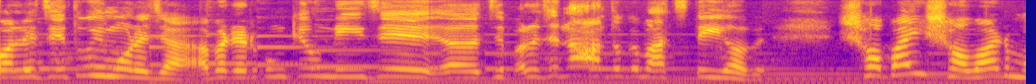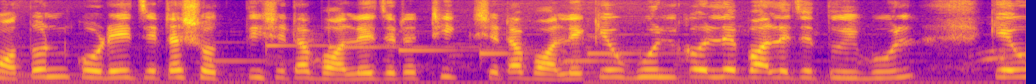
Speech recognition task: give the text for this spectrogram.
বলে যে, তুই মরে যা। আবার এরকম কেউ নেই যে যে বলে যে, না, তোকে বাঁচতেই হবে। সবাই সবার মতন করে যেটা সত্যি সেটা বলে, যেটা ঠিক সেটা বলে। কেউ ভুল করলে বলে যে, তুই ভুল। কেউ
